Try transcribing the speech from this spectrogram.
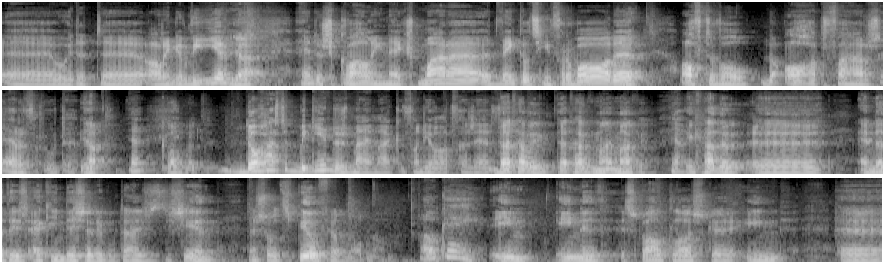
eh hoe heet het, Allingewier. Ja, de squal in Exmara, het winkeltje in Verwaarden. Ja. Oftewel de oudvaars erfroute. ja, Ja. klopt. Daar gaat het begin dus mee maken van die oudvaars erfroute. Dat heb ik, dat heb ik mij maken. Ja. Ik had er, en dat is echt in deze reportages te zien, een soort speelfilm opgenomen. Oké. In, in het squalkloske, in, eh,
